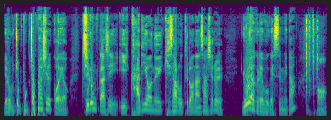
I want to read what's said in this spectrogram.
여러분 좀 복잡하실 거예요. 지금까지 이 가디언의 기사로 드러난 사실을 요약을 해보겠습니다. 어,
